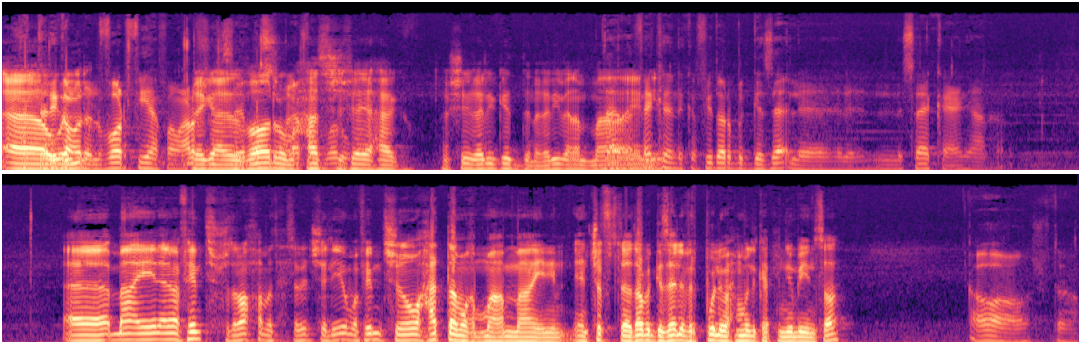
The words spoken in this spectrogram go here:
آه رجعوا للفار فيها فما أعرفش رجع بصوا وما حسش في أي حاجة. شيء غريب جدا غريب. أنا ما يعني فاكر إن كان في ضربة جزاء لساكا يعني على آه ما يعني أنا ما فهمتش بصراحة ما اتحسبتش ليه وما فهمتش إن هو حتى ما, ما, يعني يعني شفت ضربة جزاء ليفربول محمود اللي كانت من يومين صح؟ آه شفتها.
